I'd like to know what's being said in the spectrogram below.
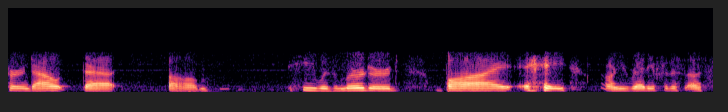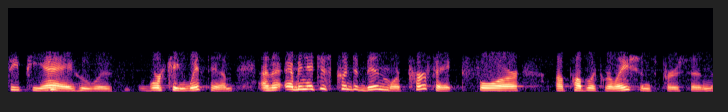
turned out that um, he was murdered by a are you ready for this? A CPA who was working with him, and I, I mean, it just couldn't have been more perfect for a public relations person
